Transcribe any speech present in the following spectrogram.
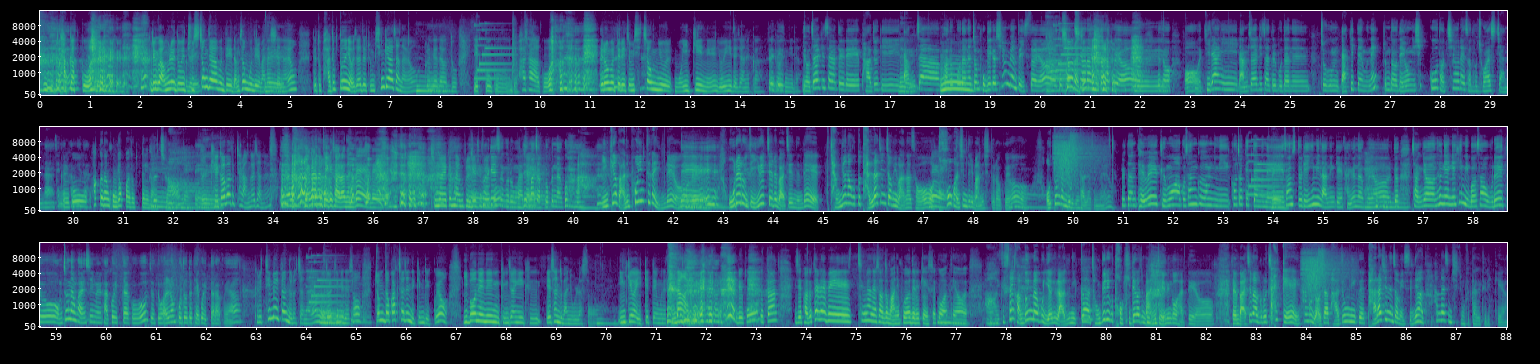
가깝고 그리고 아무래도 주 네. 시청자분들이 남성분들이 많으시잖아요. 근데 또 바둑 두는 여자들 좀 신기하잖아요. 음. 그런데다가 또 예쁘고 이제 화사하고 이런 것들이 좀 시청률 뭐 인기 있는 요인이 되지 않을까 생각이 그리고 듭니다. 여자 기사들의 바둑이 네. 남자 바둑보다는 음. 좀 보기가 쉬운 면도 있어요. 아, 또 치열하죠? 치열하기도 하고요. 네. 그래서 어, 기량이 남자 기사들보다는 조금 낮기 때문에 좀 더 내용이 쉽고 더 치열해서 더 좋아하시지 않나 생각합니다. 그리고 화끈한 공격 바둑들이 그렇죠. 많죠. 네. 네. 개가 바둑 잘 안 가지 않아요? 개가는, 개가는 되게 잘하는데, 네. 중간에 끝나고 불계승하고 불계승으로 뭐 맞아요. 대마 잡고 끝나고. 아, 인기가 많은 포인트가 있네요. 네. 올해로 이제 2회째를 맞이했는데 작년하고 또 달라진 점이 많아서 네. 더 관심들이 많으시더라고요. 어떤 점들이 좀 달라졌나요? 일단 대회 규모하고 상금 이 커졌기 때문에 네. 선수들이 힘이 나는 게 당연하고요. 또 작년 흥행에 힘입어서 올해도 엄청난 관심을 갖고 있다고 또, 또 언론 보도도 되고 있더라고요. 그리고 팀이 일단 늘었잖아요. 여덟 팀이 돼서 음. 좀더 꽉 차진 느낌도 있고요. 이번에는 굉장히 그 예산도 많이 올랐어요. 인기가 있기 때문에 당당하게. 그리고 일단 이제 바둑 텔레비 측면에서도 많이 보여드릴 게 있을 것 같아요. 아, 이렇게 사장님 감독님하고 이야기를 나누니까 정규리그 더 기대가 좀 많이 되는 것 같아요. 자, 그럼 마지막으로 짧게 한국 여자 바둑 리그에 바라시는 점이 있으면 한 말씀씩 좀 부탁을 드릴게요.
